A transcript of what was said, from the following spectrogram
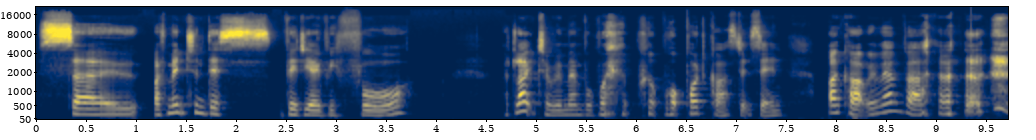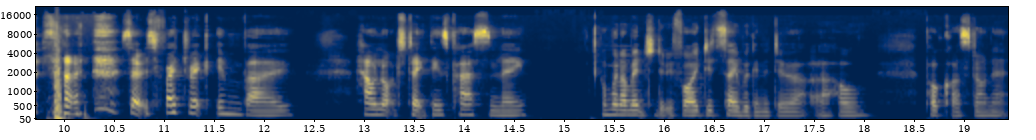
so I've mentioned this video before. I'd like to remember where, what podcast it's in. I can't remember. so, so it's Frederik Imbo, How Not to Take Things Personally. And when I mentioned it before, I did say we're going to do a, a whole podcast on it.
